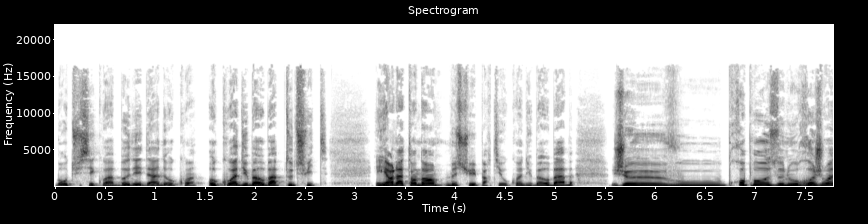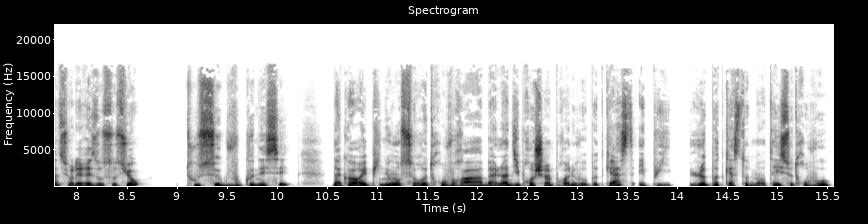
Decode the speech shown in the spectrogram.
Bon, tu sais quoi, bonnet d'âne au coin. Au coin du baobab tout de suite. Et en attendant, monsieur est parti au coin du baobab. Je vous propose de nous rejoindre sur les réseaux sociaux. Tous ceux que vous connaissez. D'accord? Et puis nous, on se retrouvera bah, lundi prochain pour un nouveau podcast. Et puis, le podcast augmenté se trouve où?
